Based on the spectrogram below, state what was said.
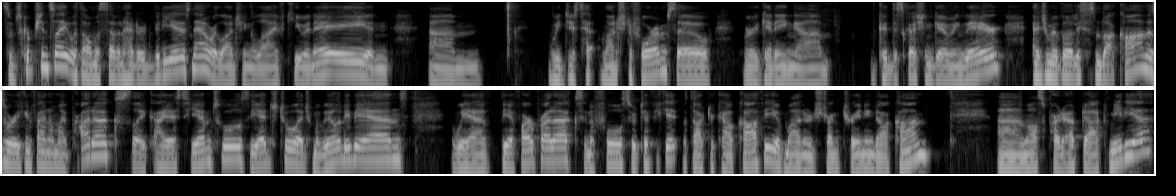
subscription site with almost 700 videos now. We're launching a live Q&A and um, we just ha- launched a forum, so we're getting um, good discussion going there. EdgeMobilitySystem.com is where you can find all my products like ISTM tools, the Edge tool, Edge Mobility Bands, we have BFR products and a full certificate with Dr. Cal Coffee of modernstrengthtraining.com. I'm um, also part of UpDoc Media.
